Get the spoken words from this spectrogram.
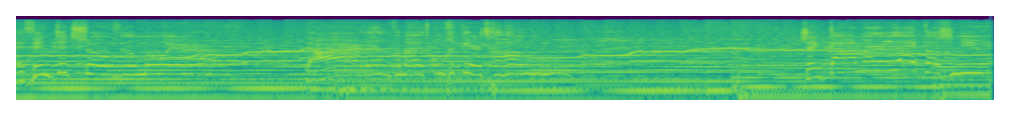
Hij vindt dit zoveel mooier. De aarde vanuit omgekeerd gehang. Zijn kamer lijkt als nieuw.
